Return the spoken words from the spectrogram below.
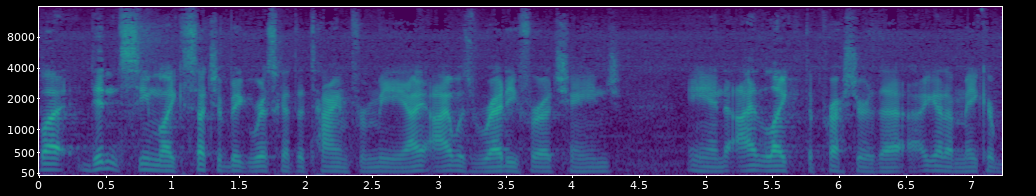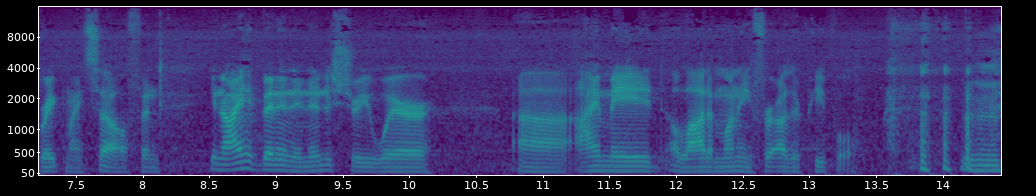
But didn't seem like such a big risk at the time for me. I, I was ready for a change, and I liked the pressure that I got to make or break myself. And, you know, I had been in an industry where uh, I made a lot of money for other people.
